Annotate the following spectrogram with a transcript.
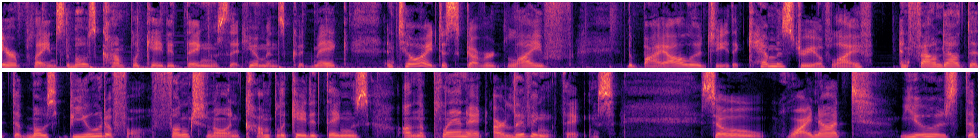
airplanes, the most complicated things that humans could make, until I discovered life, the biology, the chemistry of life, and found out that the most beautiful, functional, and complicated things on the planet are living things. So, why not use the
